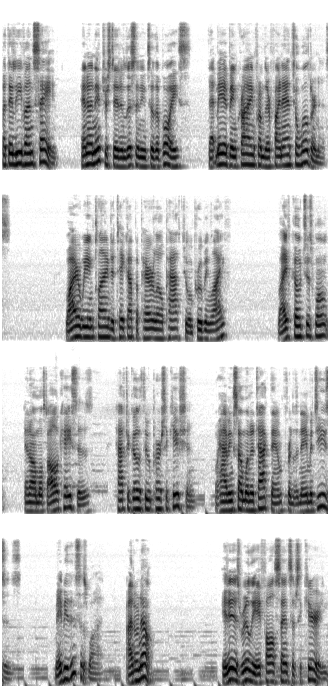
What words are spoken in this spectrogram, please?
but they leave unsaved and uninterested in listening to the voice that may have been crying from their financial wilderness. Why are we inclined to take up a parallel path to improving life? Life coaches won't, in almost all cases, have to go through persecution or having someone attack them for the name of Jesus. Maybe this is why. I don't know. It is really a false sense of security,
